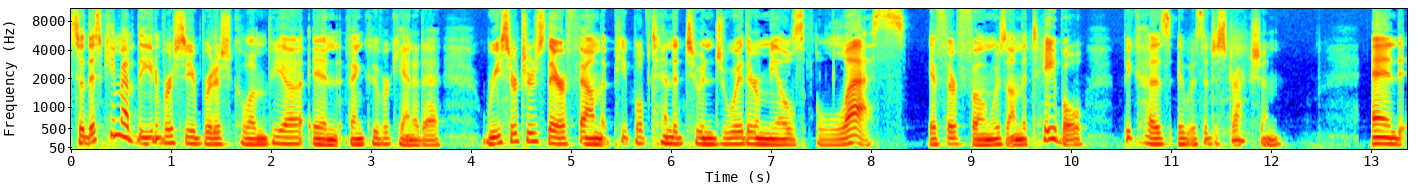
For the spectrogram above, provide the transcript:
So this came out of the University of British Columbia in Vancouver, Canada. Researchers there found that people tended to enjoy their meals less if their phone was on the table because it was a distraction. And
